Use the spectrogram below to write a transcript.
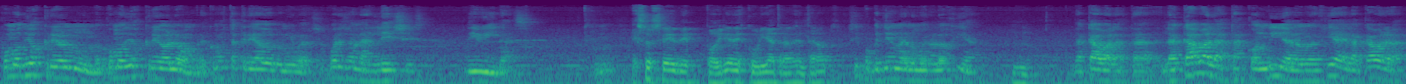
cómo Dios creó el mundo, cómo Dios creó el hombre, cómo está creado el universo, cuáles son las leyes divinas. ¿Eso se podría descubrir a través del tarot? Sí, porque tiene una numerología. La cábala está, la cábala está escondida, la numerología de la cábala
